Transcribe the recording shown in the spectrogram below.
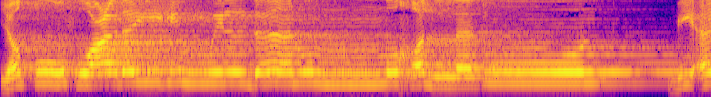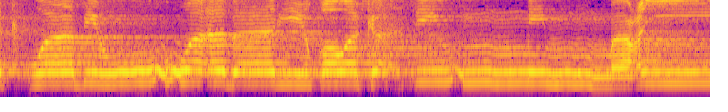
يطوف عليهم ولدان مخلدون بأكواب وأباريق وكأس من معين.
